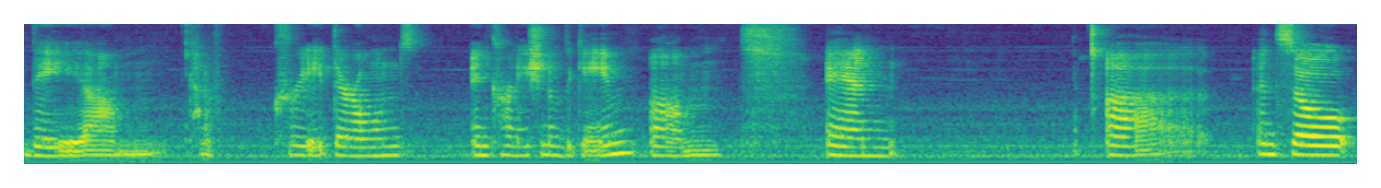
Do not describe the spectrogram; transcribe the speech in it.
they um, kind of create their own incarnation of the game um, and uh, and so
